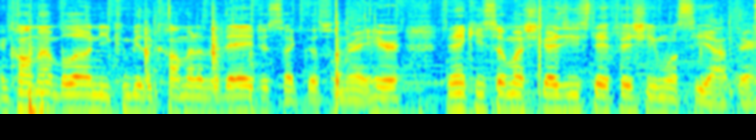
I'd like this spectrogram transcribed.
and comment below, and you can be the comment of the day, just like this one right here. Thank you so much, you guys. You stay fishy, and we'll see you out there.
